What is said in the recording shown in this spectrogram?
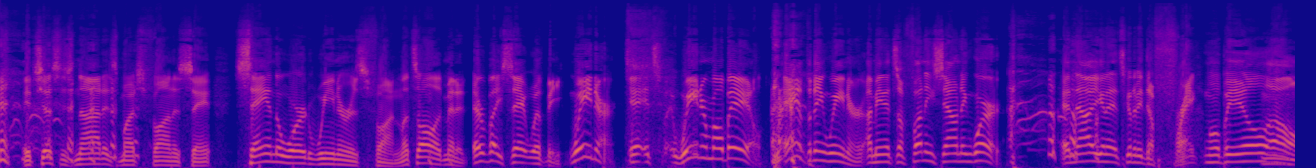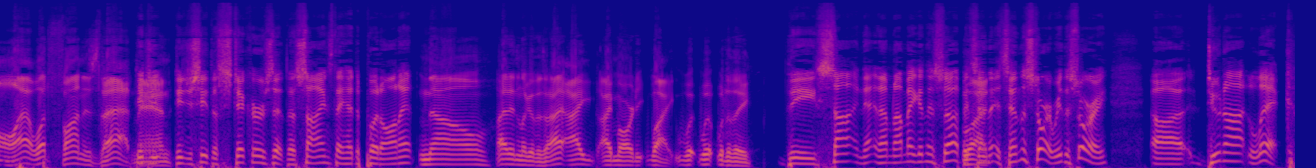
it just is not as much fun as saying saying the word Wiener is fun. Let's all admit it. Everybody say it with me. Wiener. It's Wienermobile. Anthony Wiener. I mean, it's a funny sounding word. And now you're gonna it's gonna be the Frankmobile. Oh, wow, what fun is that, Did man? you did you see the stickers that the signs they had to put on it? No, I didn't look at this. I, I I'm already. Why? What what, what are they? The sign, and I'm not making this up. It's, in, it's in the story. Read the story. Uh, do not lick.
